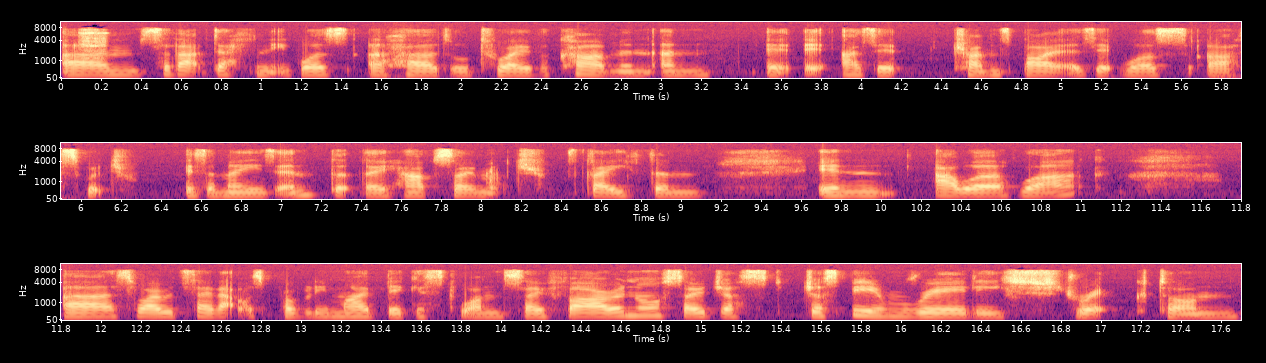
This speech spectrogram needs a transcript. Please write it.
Um, so that definitely was a hurdle to overcome and and it, it, as it transpires it was us which is amazing that they have so much faith and in our work uh, so I would say that was probably my biggest one so far, and also just just being really strict on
